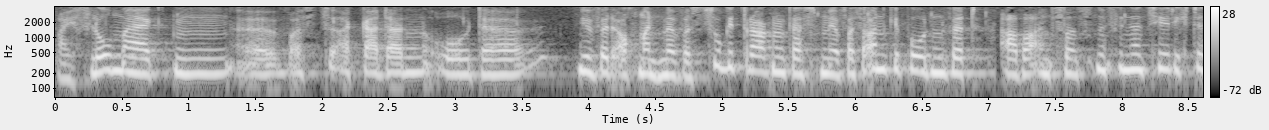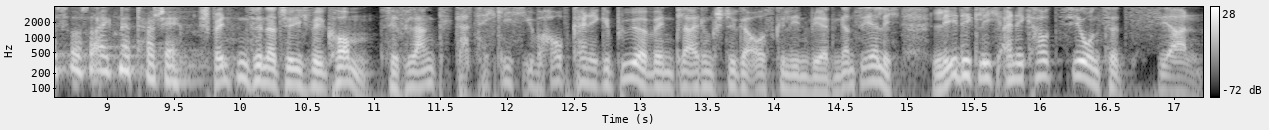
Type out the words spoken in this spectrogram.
bei Flohmärkten äh, was zu ergattern oder mir wird auch manchmal was zugetragen, dass mir was angeboten wird. Aber ansonsten finanziere ich das aus eigener Tasche. Spenden sind natürlich willkommen. Sie verlangt tatsächlich überhaupt keine Gebühr, wenn Kleidungsstücke ausgeliehen werden. Ganz ehrlich, lediglich eine Kaution setzt sie an,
